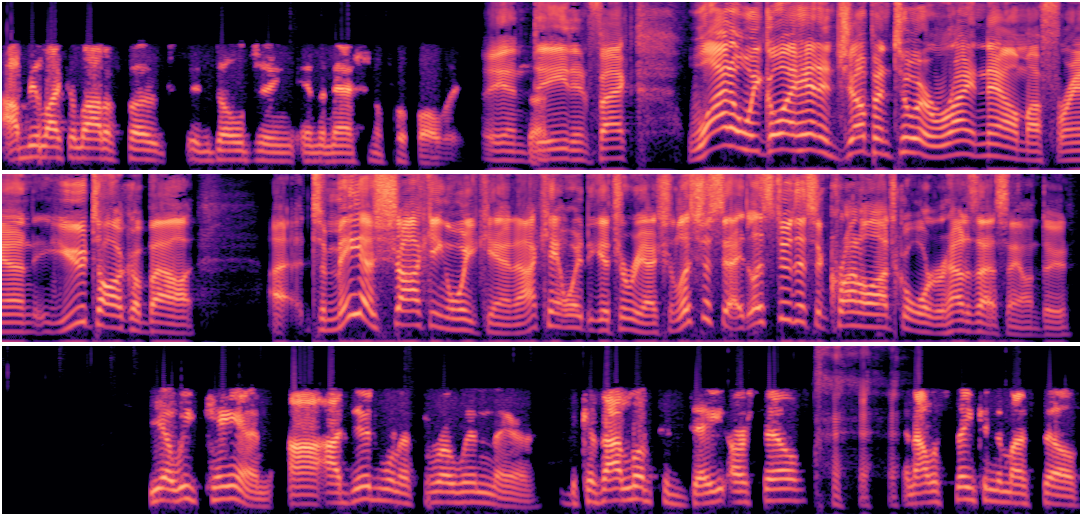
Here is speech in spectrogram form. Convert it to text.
I'll be like a lot of folks indulging in the National Football League. Indeed. So. In fact, why don't we go ahead and jump into it right now, my friend? You talk about. Uh, to me, a shocking weekend. I can't wait to get your reaction. Let's just say, let's do this in chronological order. How does that sound, dude? Yeah, we can. Uh, I did want to throw in there because I love to date ourselves, and I was thinking to myself,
